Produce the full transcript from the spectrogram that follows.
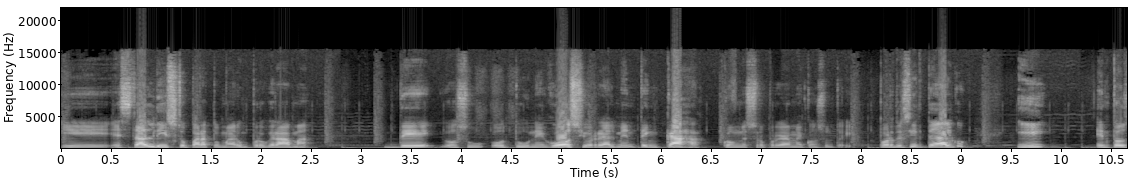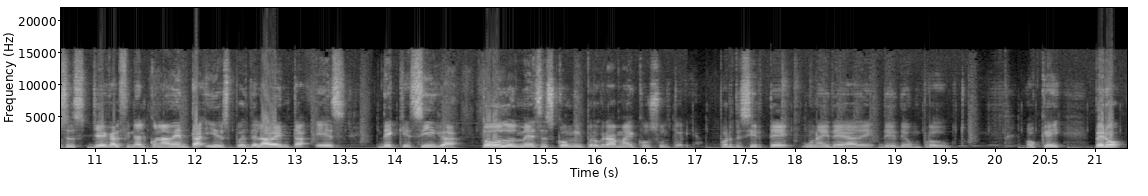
eh, estás listo para tomar un programa de o, su, o tu negocio realmente encaja con nuestro programa de consultoría. Por decirte algo. Y entonces llega al final con la venta y después de la venta es de que siga todos los meses con mi programa de consultoría. Por decirte una idea de, de un producto. ¿Ok? Pero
